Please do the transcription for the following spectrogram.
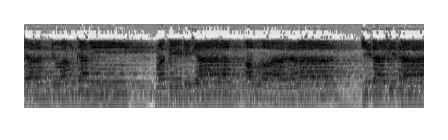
jalan juang kami Mati di jalan Allah adalah Cita-cita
